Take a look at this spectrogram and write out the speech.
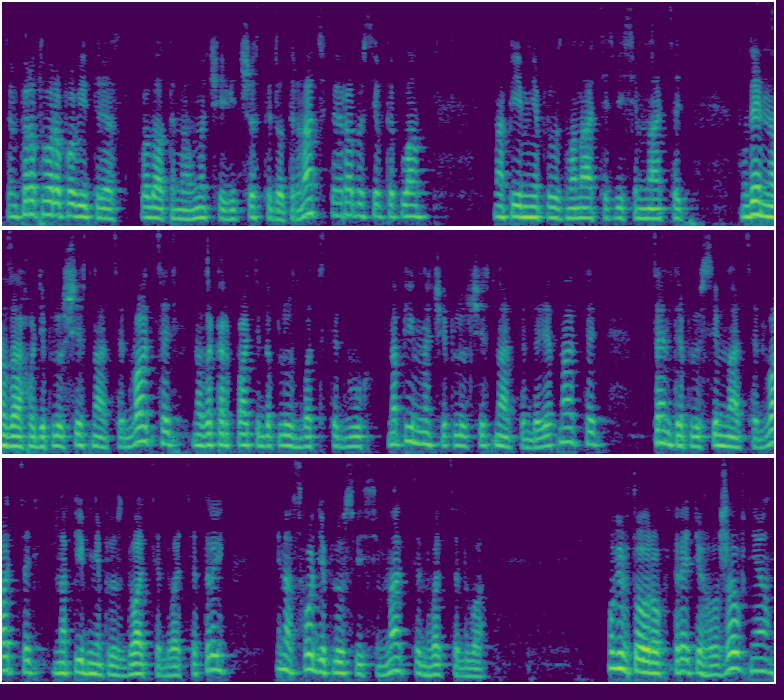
Температура повітря складатиме вночі від 6 до 13 градусів тепла, на півдні плюс 12-18, вдень на заході плюс 16-20, на Закарпатті до плюс 22, на півночі плюс 16-19, в центрі плюс 17-20, на півдні плюс 20-23 і на сході плюс 18-22. У вівторок, 3 жовтня,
